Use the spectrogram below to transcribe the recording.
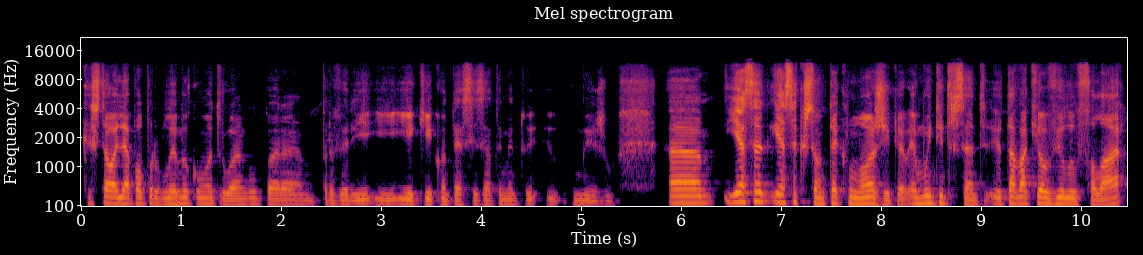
que está a olhar para o problema com outro ângulo para, para ver, e, e aqui acontece exatamente o mesmo. Uh, e essa, essa questão tecnológica é muito interessante. Eu estava aqui a ouvi-lo falar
